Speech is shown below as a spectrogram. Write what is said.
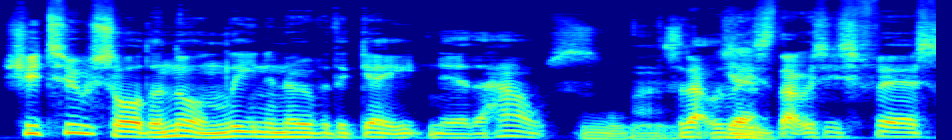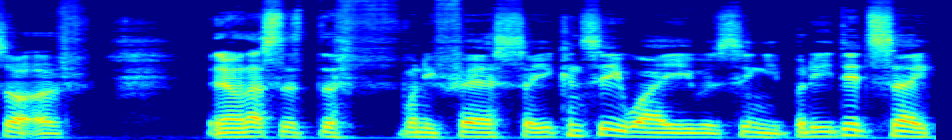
She too saw the nun leaning over the gate near the house. Mm, So that was yeah. his that was his first sort of you know, that's the, the when he first so you can see why he was singing. But he did say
